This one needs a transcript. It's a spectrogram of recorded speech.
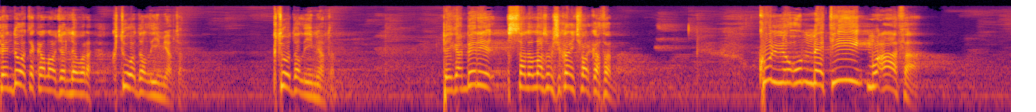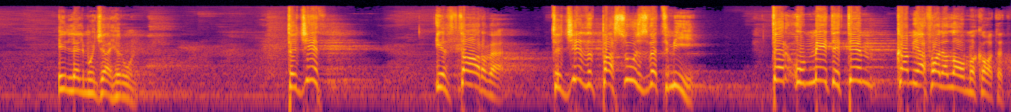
pendohet tek Allahu xhele ue ala. Ktu është dallimi atë. Ktu është dallimi atë. Pejgamberi sallallahu alaihi wasallam shikoni çfarë ka thënë. Kullu ummeti mu'afa. illa al mujahirun të gjithë ithtarëve të gjithë pasuesve të mi tërë ummetit tim ka me ia fal Allahu mëkatet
